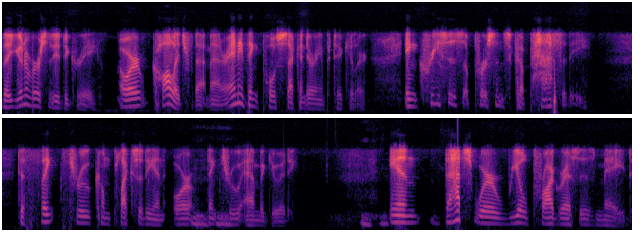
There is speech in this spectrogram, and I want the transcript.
the university degree or college for that matter, anything post secondary in particular, increases a person's capacity to think through complexity and or mm-hmm. think through ambiguity. Mm-hmm. And that's where real progress is made.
